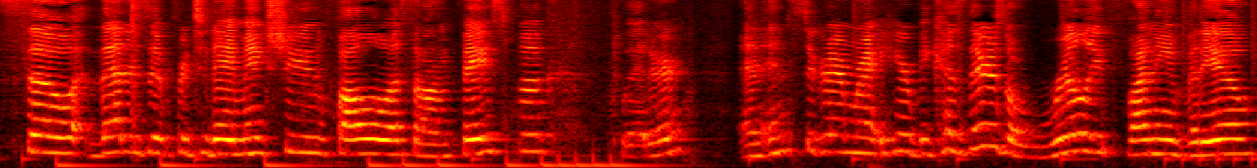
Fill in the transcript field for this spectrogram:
so that is it for today. Make sure you follow us on Facebook, Twitter, and Instagram right here because there's a really funny video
